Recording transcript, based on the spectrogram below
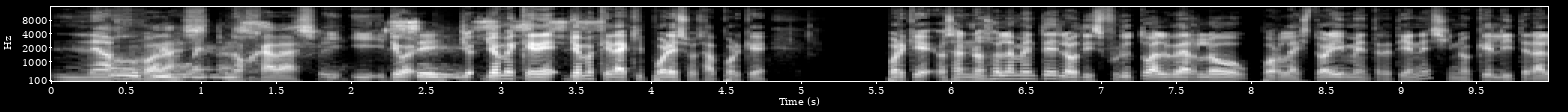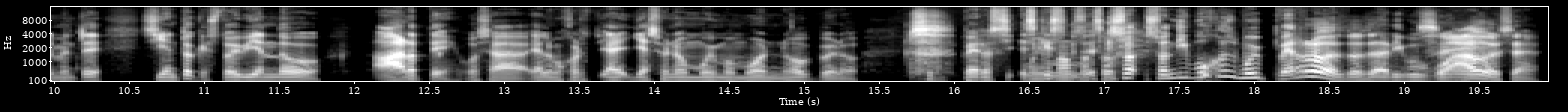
no jodas, no jodas. Sí. Y, digo, Sí, yo, yo me quedé, yo me quedé aquí por eso, o sea, porque, porque, o sea, no solamente lo disfruto al verlo por la historia y me entretiene, sino que literalmente siento que estoy viendo arte. O sea, a lo mejor ya, ya suena muy mamón, ¿no? Pero, pero sí, es que, es- son, son dibujos muy perros, o sea, digo, Sí. wow, o sea.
